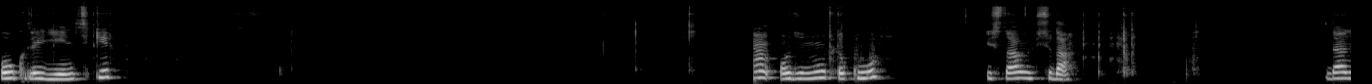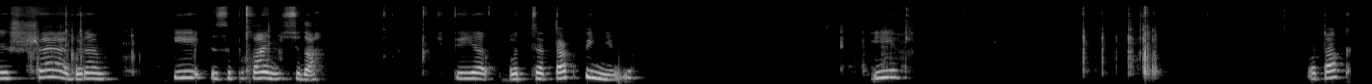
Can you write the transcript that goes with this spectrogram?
По-українськи. Беремо одну таку і ставимо сюди. Далі ще беремо і запихаємо сюди. Тільки я оце так піднімлю. І отак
